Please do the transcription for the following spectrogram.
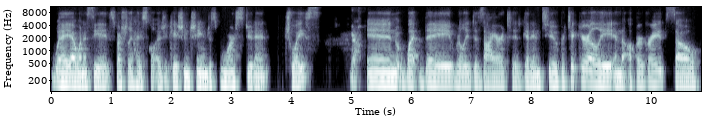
way I want to see, especially high school education change is more student choice yeah. in what they really desire to get into, particularly in the upper grades. So,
